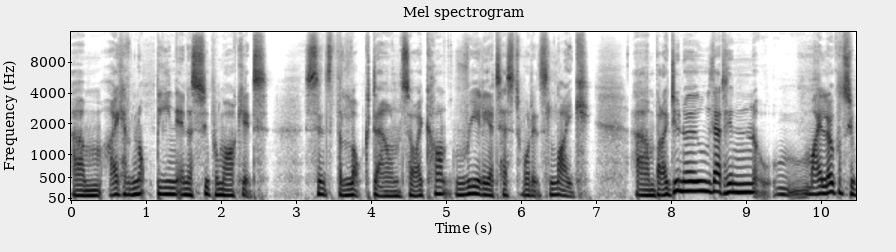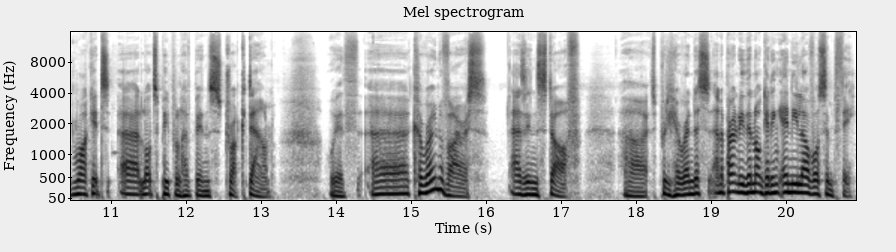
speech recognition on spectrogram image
Um, I have not been in a supermarket since the lockdown, so I can't really attest to what it's like. Um, but I do know that in my local supermarket, uh, lots of people have been struck down with uh, coronavirus, as in staff. Uh, it's pretty horrendous, and apparently they're not getting any love or sympathy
